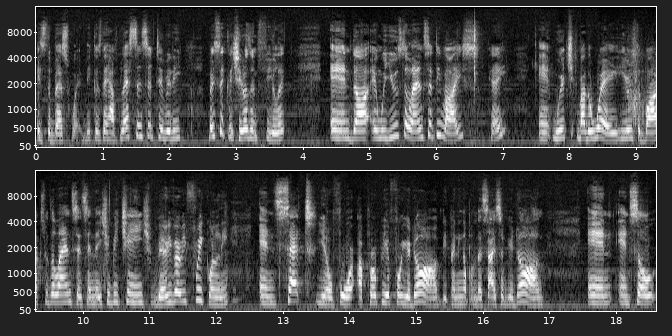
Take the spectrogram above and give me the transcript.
is the best way because they have less sensitivity. Basically, she doesn't feel it. And, uh, and we use the Lancet device, okay? And which, by the way, here's the box with the lancets, and they should be changed very, very frequently and set, you know, for appropriate for your dog, depending upon the size of your dog. And, and so,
